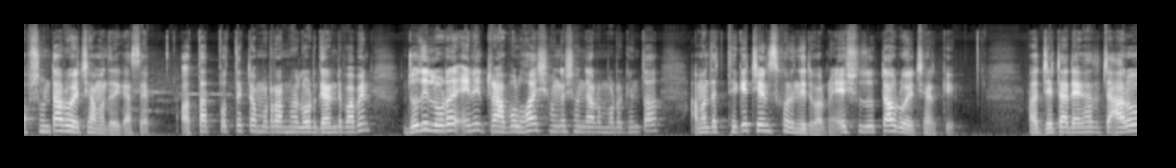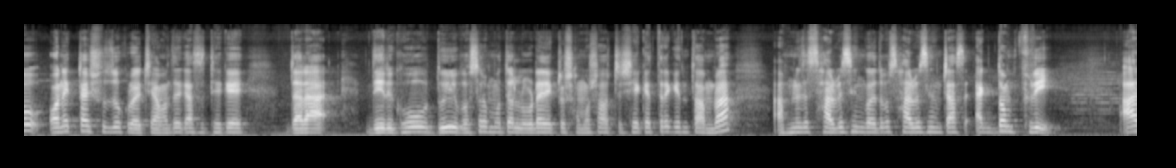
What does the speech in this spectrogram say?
অপশনটা রয়েছে আমাদের কাছে। অর্থাৎ প্রত্যেকটা মোটর আপনারা লোড গ্যারান্টি পাবেন। যদি লোডের এনি ট্রাবল হয়, সঙ্গে সঙ্গে আপনার মোটর কিন্তু আমাদের থেকে চেঞ্জ করে নিতে পারবেন। এই সুযোগটাও রয়েছে আর কি। যেটা দেখা যাচ্ছে আরও অনেকটাই সুযোগ রয়েছে আমাদের কাছে থেকে যারা দীর্ঘ দুই বছরের মধ্যে লোডের একটু সমস্যা হচ্ছে, সেক্ষেত্রে কিন্তু আমরা আপনি যে সার্ভিসিং করে দেবো। সার্ভিসিং চার্জ একদম ফ্রি আর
